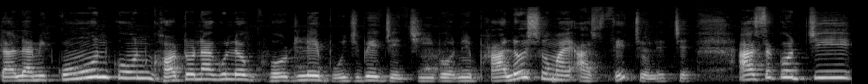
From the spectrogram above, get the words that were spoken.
তাহলে আমি কোন কোন ঘটনাগুলো ঘটলে বুঝবে যে জীবনে ভালো সময় আসতে চলেছে? আশা করছি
